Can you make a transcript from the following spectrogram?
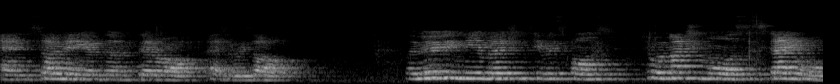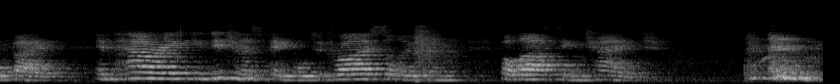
and so many of them better off as a result. We're moving the emergency response to a much more sustainable phase, empowering Indigenous people to drive solutions for lasting change.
